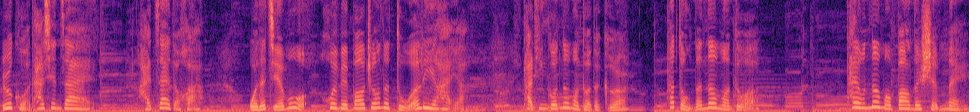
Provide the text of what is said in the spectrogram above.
如果他现在还在的话，我的节目。会被包装的多厉害呀！他听过那么多的歌，他懂得那么多，他有那么棒的审美。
